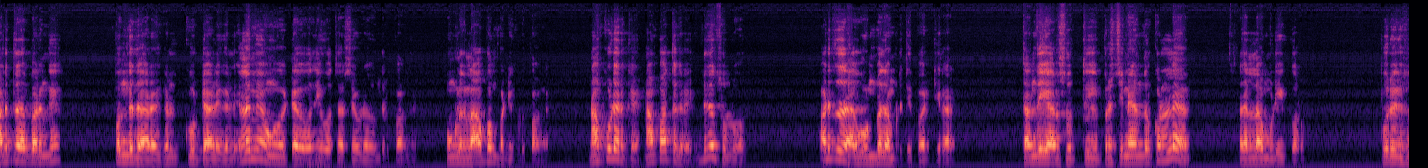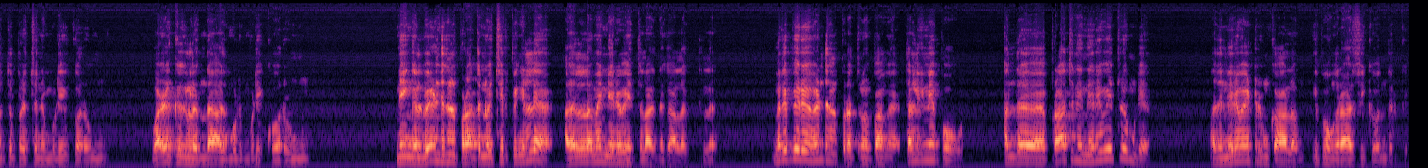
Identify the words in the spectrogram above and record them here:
அடுத்தது பாருங்க பங்குதாரர்கள் கூட்டாளிகள் எல்லாமே உங்ககிட்ட உதவி ஒத்தாசையோட வந்திருப்பாங்க. உங்களுக்கு லாபம் பண்ணி கொடுப்பாங்க. நான் கூட இருக்கேன் நான் பார்த்துக்கிறேன் இப்படிதான் சொல்லுவாங்க. அடுத்ததாக ஒன்பதாம் இடத்தை பார்க்கிறார். தந்தையார் சொத்து பிரச்சனை இருந்திருக்கும்ல? அதெல்லாம் முடிவுக்கு வரும். பூர்வீக சொத்து பிரச்சனை முடிவுக்கு வரும். வழக்குகள் இருந்தால் அது முடி முடிவுக்கு வரும். நீங்கள் வேண்டுதல் பிரார்த்தனை வச்சிருப்பீங்கல்ல? அதெல்லாமே நிறைவேற்றலாம் இந்த காலத்தில். நிறைய பேர் வேண்டுதல் பிரார்த்தனை வைப்பாங்க. தள்ளினே போகும். அந்த பிரார்த்தனை நிறைவேற்றவே முடியாது. அது நிறைவேற்றும் காலம் இப்போ உங்க ராசிக்கு வந்திருக்கு.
